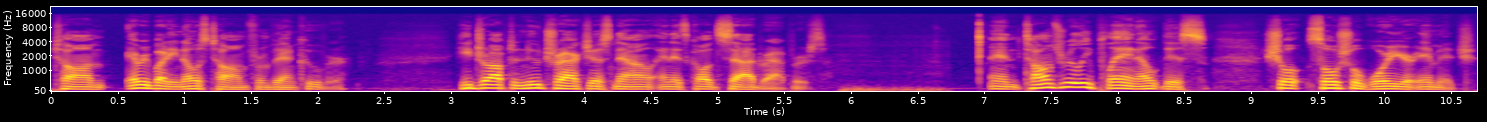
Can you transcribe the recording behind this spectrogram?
Tom, everybody knows Tom from Vancouver. He dropped a new track just now and it's called Sad Rappers. And Tom's really playing out this social warrior image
